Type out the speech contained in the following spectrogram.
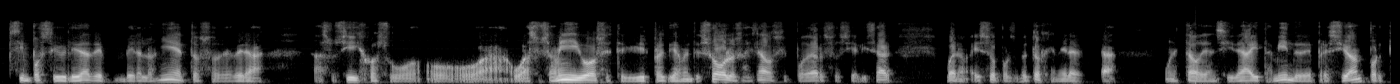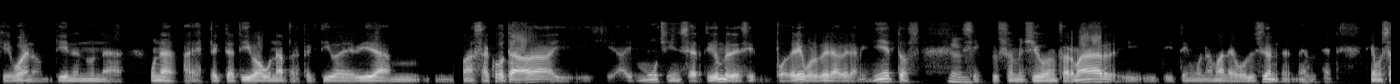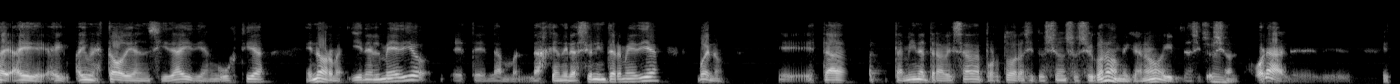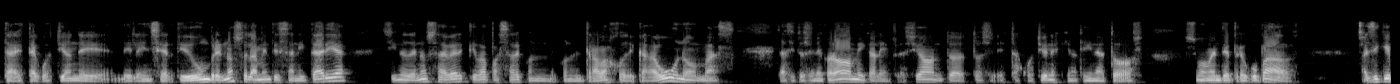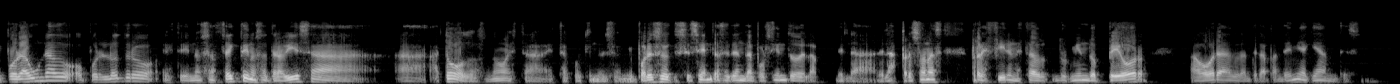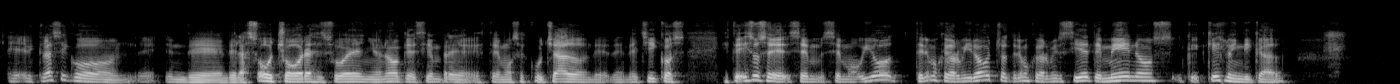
sin posibilidad de ver a los nietos o de ver a, a sus hijos o, a, o, a, sus amigos, este, vivir prácticamente solos, aislados, sin poder socializar. Bueno, eso por supuesto genera un estado de ansiedad y también de depresión porque, bueno, tienen una, una expectativa o una perspectiva de vida más acotada y, hay mucha incertidumbre de decir, ¿podré volver a ver a mis nietos? Si incluso me llego a enfermar y, tengo una mala evolución. Digamos, hay, hay, hay, un estado de ansiedad y de angustia enorme. Y en el medio, este, la, generación intermedia, bueno, eh, está también atravesada por toda la situación socioeconómica, ¿no? Y la situación laboral, esta, esta cuestión de, la incertidumbre, no solamente sanitaria, sino de no saber qué va a pasar con, el trabajo de cada uno, más la situación económica, la inflación, todas estas cuestiones que nos tienen a todos sumamente preocupados. Así que por algún lado o por el otro este, nos afecta y nos atraviesa a, todos, ¿no? Esta, esta cuestión del sueño. Por eso el 60-70% de, la, de, la, de las personas refieren estar durmiendo peor ahora durante la pandemia que antes. El clásico de, las ocho horas de sueño, ¿no? Que siempre este, hemos escuchado de, chicos, este, ¿eso se, se, movió? ¿Tenemos que dormir ocho? ¿Tenemos que dormir siete? ¿Menos? ¿Qué, es lo indicado?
